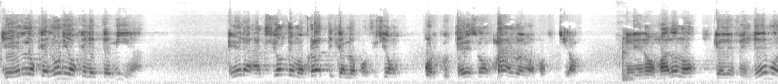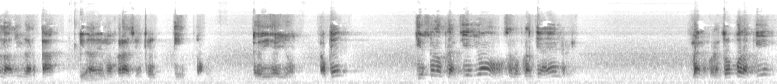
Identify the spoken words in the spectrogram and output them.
Que él lo que el único que le temía era acción democrática en la oposición, porque ustedes son malos en la oposición. Que no, malo no, que defendemos la libertad y la democracia, que es distinto. Le dije yo, ¿ok? Y eso lo planteé yo, se lo planteé a Henry. Bueno, pues entró por aquí,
